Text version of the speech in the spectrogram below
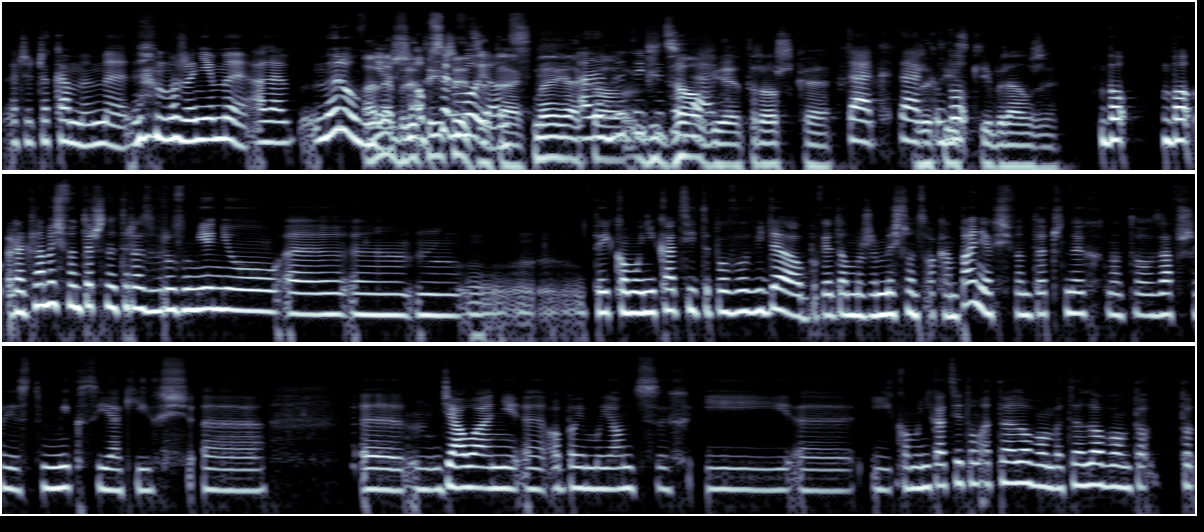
znaczy czekamy my, może nie my, ale my również, ale obserwując. Tak, my jako widzowie tak. troszkę tak, tak, brytyjskiej bo, branży. Bo, bo reklamy świąteczne teraz w rozumieniu yy, yy, tej komunikacji typowo wideo, bo wiadomo, że myśląc o kampaniach świątecznych, no to zawsze jest miks jakichś działań e, obejmujących i, e, i komunikację tą ETL-ową. ETL-ową to, to,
